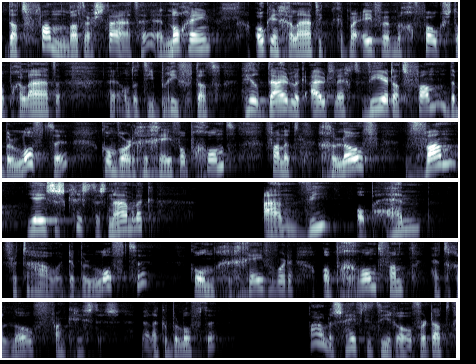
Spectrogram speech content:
dat van wat daar staat. Hè? En nog één, ook in Galaten, ik heb maar even me gefocust op Galaten, omdat die brief dat heel duidelijk uitlegt. Weer dat van, de belofte, kon worden gegeven op grond van het geloof van Jezus Christus. Namelijk aan wie op hem vertrouwen. De belofte kon gegeven worden op grond van het geloof van Christus. Welke belofte? Paulus heeft het hierover dat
